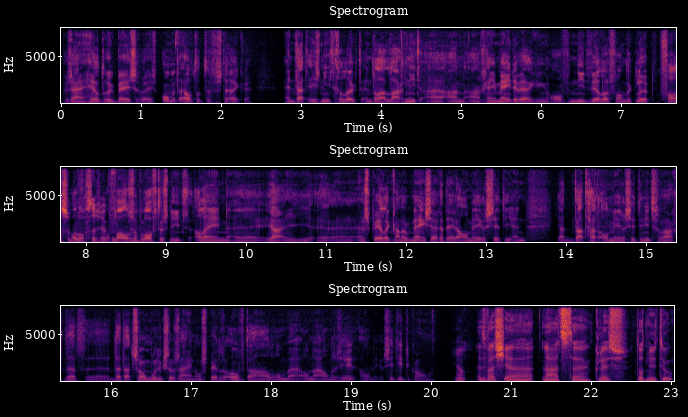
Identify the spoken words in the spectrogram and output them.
we, zijn heel druk bezig geweest om het elftal te versterken. En dat is niet gelukt. En dat lag niet aan, aan, aan geen medewerking of niet willen van de club. Valse Of- beloftes ook of niet. valse beloftes niet. Alleen, eh, ja, eh, een speler kan ook nee zeggen tegen Almere City. En ja, dat had Almere City niet verwacht. Dat eh, dat, dat zo moeilijk zou zijn om spelers over te halen om, bij, om naar Almere, Almere City te komen. Het was je laatste klus tot nu toe.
